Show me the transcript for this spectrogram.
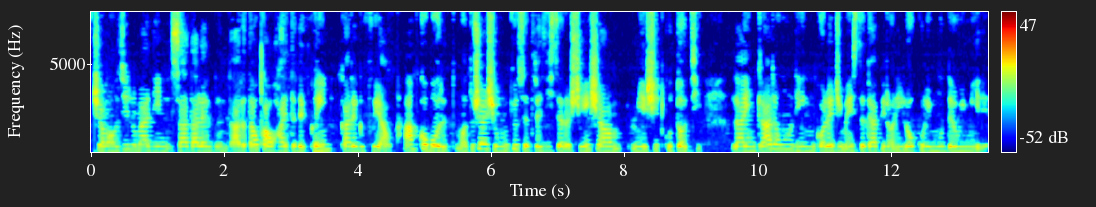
și am auzit lumea din sat alergând. Arătau ca o haită de câini care gâfâiau. Am coborât. Mătușa și unchiul se treziseră și ei și am ieșit cu toții. La intrare, unul din colegii mei stătea pironii locului mut de uimire.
